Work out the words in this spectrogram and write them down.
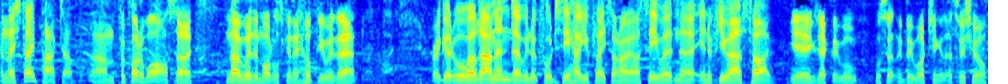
and they stayed parked up um, for quite a while. So, no weather model's going to help you with that. Very good. Well, well done, and uh, we look forward to see how you place on IRC when, uh, in a few hours' time. Yeah, exactly. We'll we'll certainly be watching it. That's for sure.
